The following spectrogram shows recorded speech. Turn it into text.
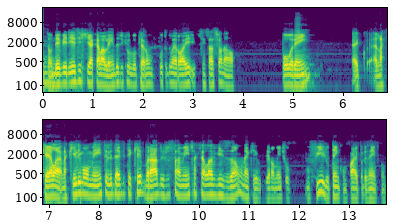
Então uhum. deveria existir aquela lenda de que o Luke era um puta de um herói sensacional. Porém, é, é, naquela, naquele momento ele deve ter quebrado justamente aquela visão, né, que geralmente o, o filho tem com o pai, por exemplo.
